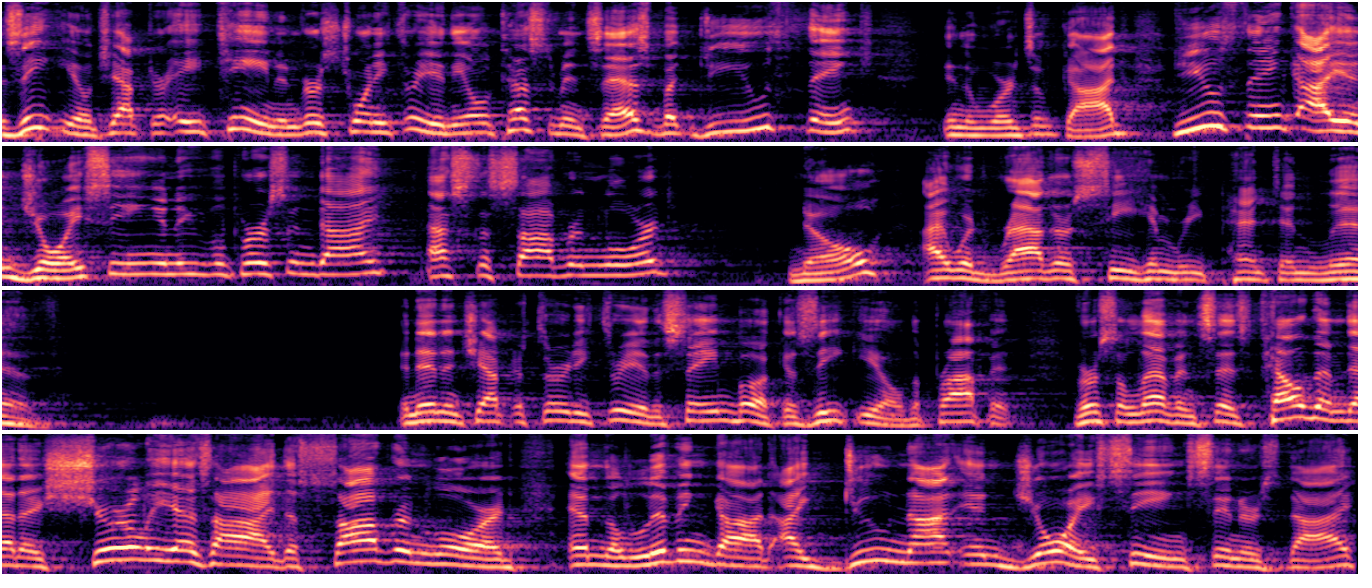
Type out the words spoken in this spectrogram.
Ezekiel chapter 18 and verse 23 in the Old Testament says, But do you think, in the words of God, do you think I enjoy seeing an evil person die? asked the sovereign Lord. No, I would rather see him repent and live. And then in chapter 33 of the same book, Ezekiel, the prophet, verse 11 says, Tell them that as surely as I, the sovereign Lord, am the living God, I do not enjoy seeing sinners die.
